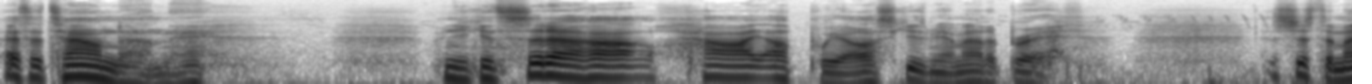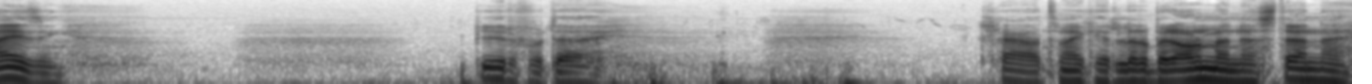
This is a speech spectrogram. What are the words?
that's a town down there. When you consider how high up we are, excuse me, I'm out of breath. It's just amazing. Beautiful day. Clouds make it a little bit ominous, don't they?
